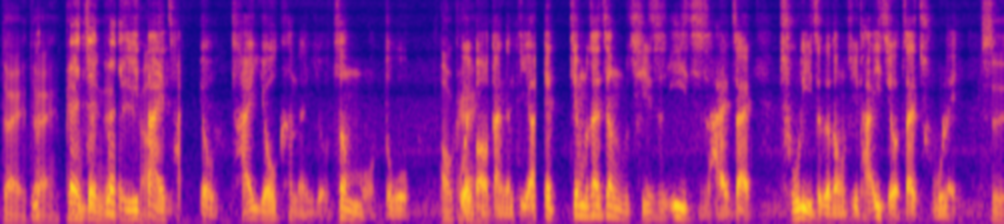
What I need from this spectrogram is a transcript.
对对，那那一带才有才有可能有这么多 OK 未爆弹跟地，而且柬埔寨政府其实一直还在处理这个东西，他一直有在处理。是，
